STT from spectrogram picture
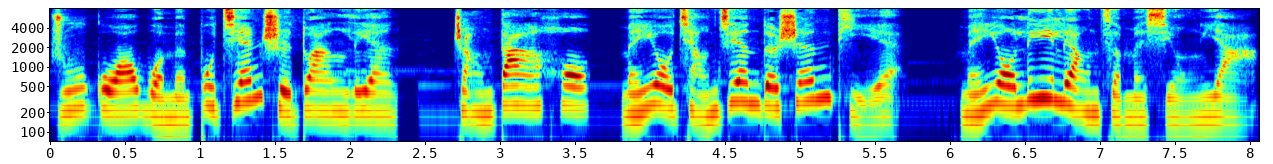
如果我们不坚持锻炼，”长大后没有强健的身体，没有力量怎么行呀？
